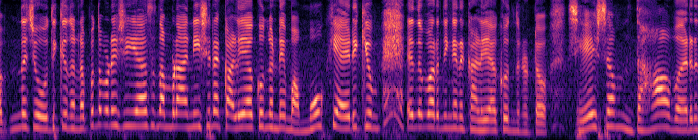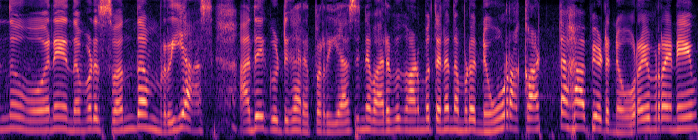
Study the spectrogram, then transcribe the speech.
എന്ന് ചോദിക്കുന്നുണ്ട്. അപ്പോൾ നമ്മുടെ ഷിയാസ് നമ്മുടെ അനീഷിനെ കളിയാക്കുന്നുണ്ട് മമ്മൂക്കി ആയിരിക്കും എന്ന് പറഞ്ഞിങ്ങനെ കളിയാക്കുന്നുണ്ട് കേട്ടോ ശേഷം ദാ വരുന്നു മോനെ നമ്മുടെ സ്വന്തം റിയാസ്. അതേ കൂട്ടുകാർ അപ്പോൾ റിയാസിന്റെ വരവ് കാണുമ്പോൾ തന്നെ നമ്മുടെ നൂറ കട്ട ഹാപ്പിയായിട്ട് നൂറയും റെനയും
